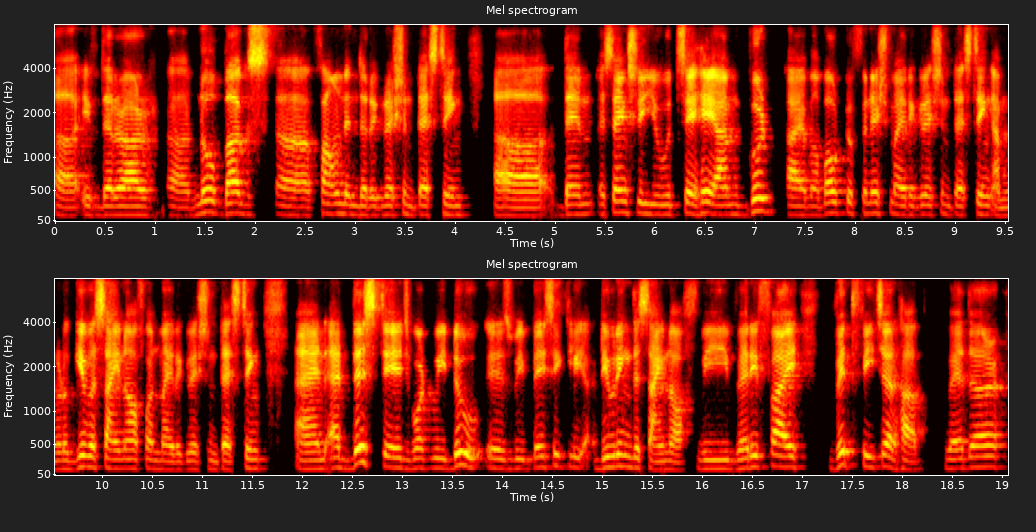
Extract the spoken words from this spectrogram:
Uh, if there are uh, no bugs uh, found in the regression testing, uh, then essentially you would say, hey, I'm good. I'm about to finish my regression testing. I'm going to give a sign off on my regression testing. And at this stage, what we do is we basically, during the sign off, we verify with Feature Hub whether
